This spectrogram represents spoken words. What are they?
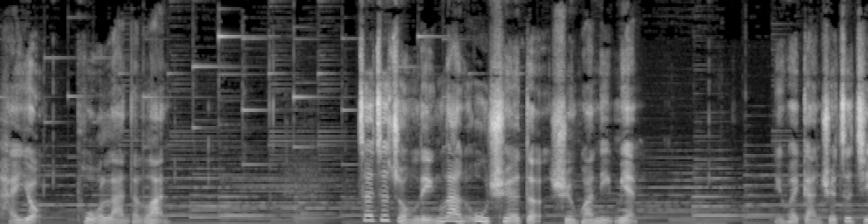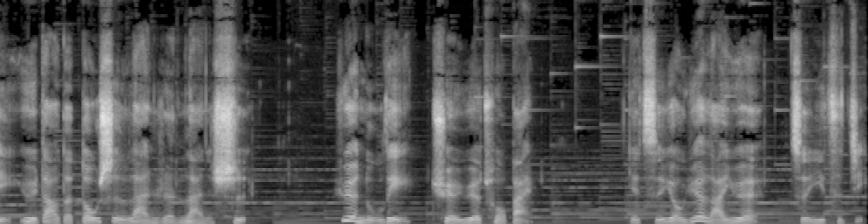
还有。破烂的烂，在这种宁滥勿缺的循环里面，你会感觉自己遇到的都是烂人烂事，越努力却越挫败，也只有越来越质疑自己。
